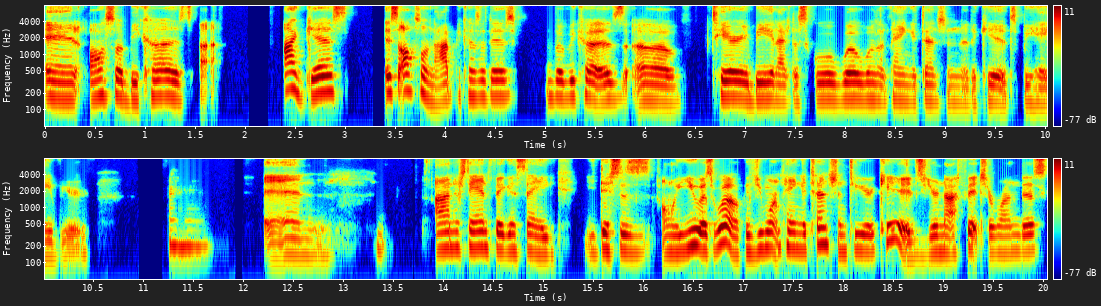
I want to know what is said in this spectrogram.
and also because I, I guess it's also not because of this, but because of Terry being at the school, Will wasn't paying attention to the kids' behavior, Mm-hmm. and I understand Figgins saying this is on you as well because you weren't paying attention to your kids. You're not fit to run this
